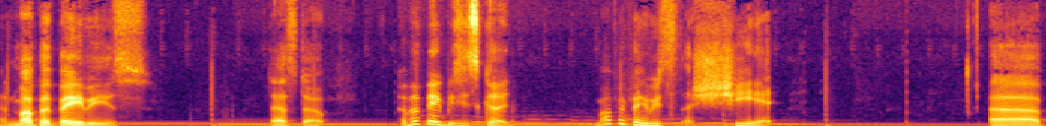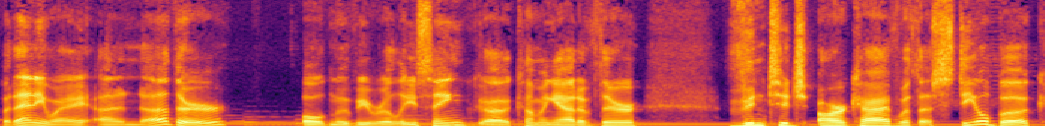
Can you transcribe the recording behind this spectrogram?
And Muppet Babies, that's dope. Muppet Babies is good. Muppet Babies is the shit. Uh, but anyway, another old movie releasing, uh, coming out of their vintage archive with a steelbook.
